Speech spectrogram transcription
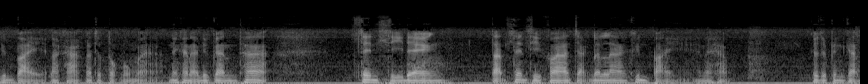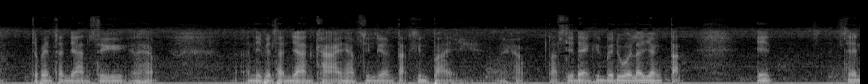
ขึ้นไป ราคาก็จะตกลงมา ในขณะเดียวกันถ้าเส้นสีแดงตัดเส้นสีฟ้าจากด้านล่างขึ้นไปนะครับ ก็จะเป็นการจะเป็นสัญญาณซื้อนะครับ อันนี้เป็นสัญญาณขายนะครับ สีเหลืองตัดขึ้นไปนะครับ ตัดสีแดงขึ้นไปด้วย แล้วยังตัดเส้น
